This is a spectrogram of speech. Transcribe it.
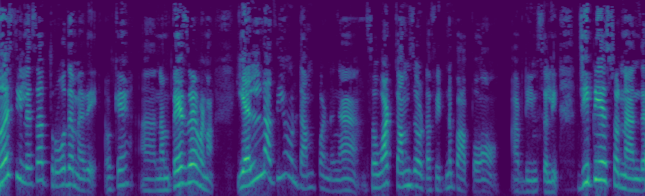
மர்சிலெஸ்ஸா த்ரோ தம் அவே ஓகே நம்ம பேசவே வேணாம். எல்லாத்தையும் டம்ப் பண்ணுங்க. So what comes out of இட்னு பார்ப்போம் அப்படின்னு சொல்லி. ஜிபிஎஸ் சொன்ன அந்த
